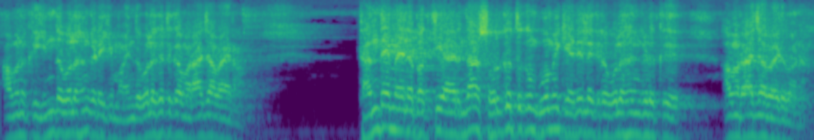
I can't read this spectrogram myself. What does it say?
அவனுக்கு இந்த உலகம் கிடைக்குமா? இந்த உலகத்துக்கு அவன் ராஜாவாயிடான் தந்தை மேல பக்தியா இருந்தா சொர்க்கத்துக்கும் பூமிக்கு இடையில இருக்கிற உலகங்களுக்கு அவன் ராஜாவாயிடுவானான்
